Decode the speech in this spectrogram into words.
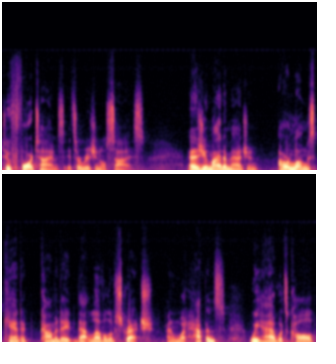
to four times its original size. And as you might imagine, our lungs can't accommodate that level of stretch. And what happens? We have what's called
